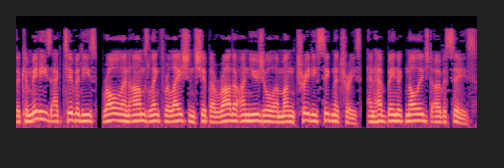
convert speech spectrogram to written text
The committee's activities, role and arm's length relationship are rather unusual among treaty signatories, and have been acknowledged overseas.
